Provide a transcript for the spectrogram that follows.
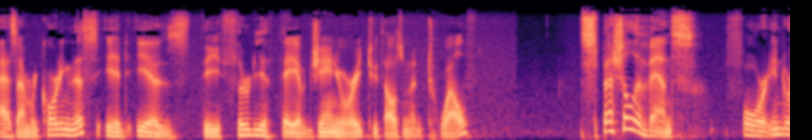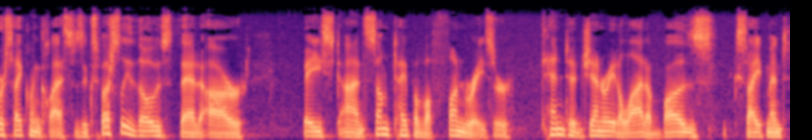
As I'm recording this, it is the 30th day of January 2012. Special events for indoor cycling classes, especially those that are based on some type of a fundraiser, tend to generate a lot of buzz, excitement.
